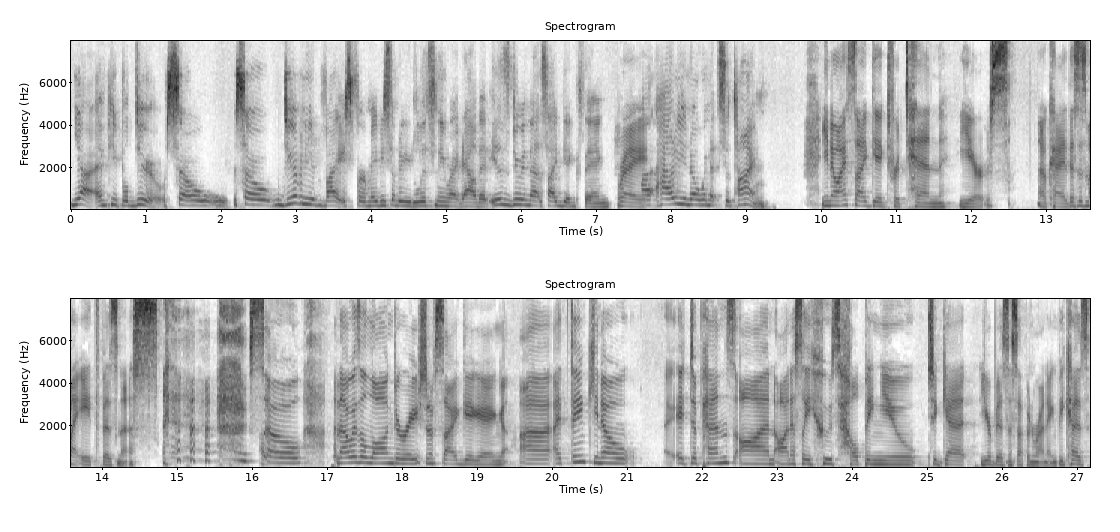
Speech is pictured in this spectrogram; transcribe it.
Yeah and people do. So so do you have any advice for maybe somebody listening right now that is doing that side gig thing? Right. Uh, how do you know when it's the time? You know i side gigged for 10 years Okay, this is my eighth business. so that was a long duration of side gigging. Uh, I think, you know, it depends on honestly who's helping you to get your business up and running because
